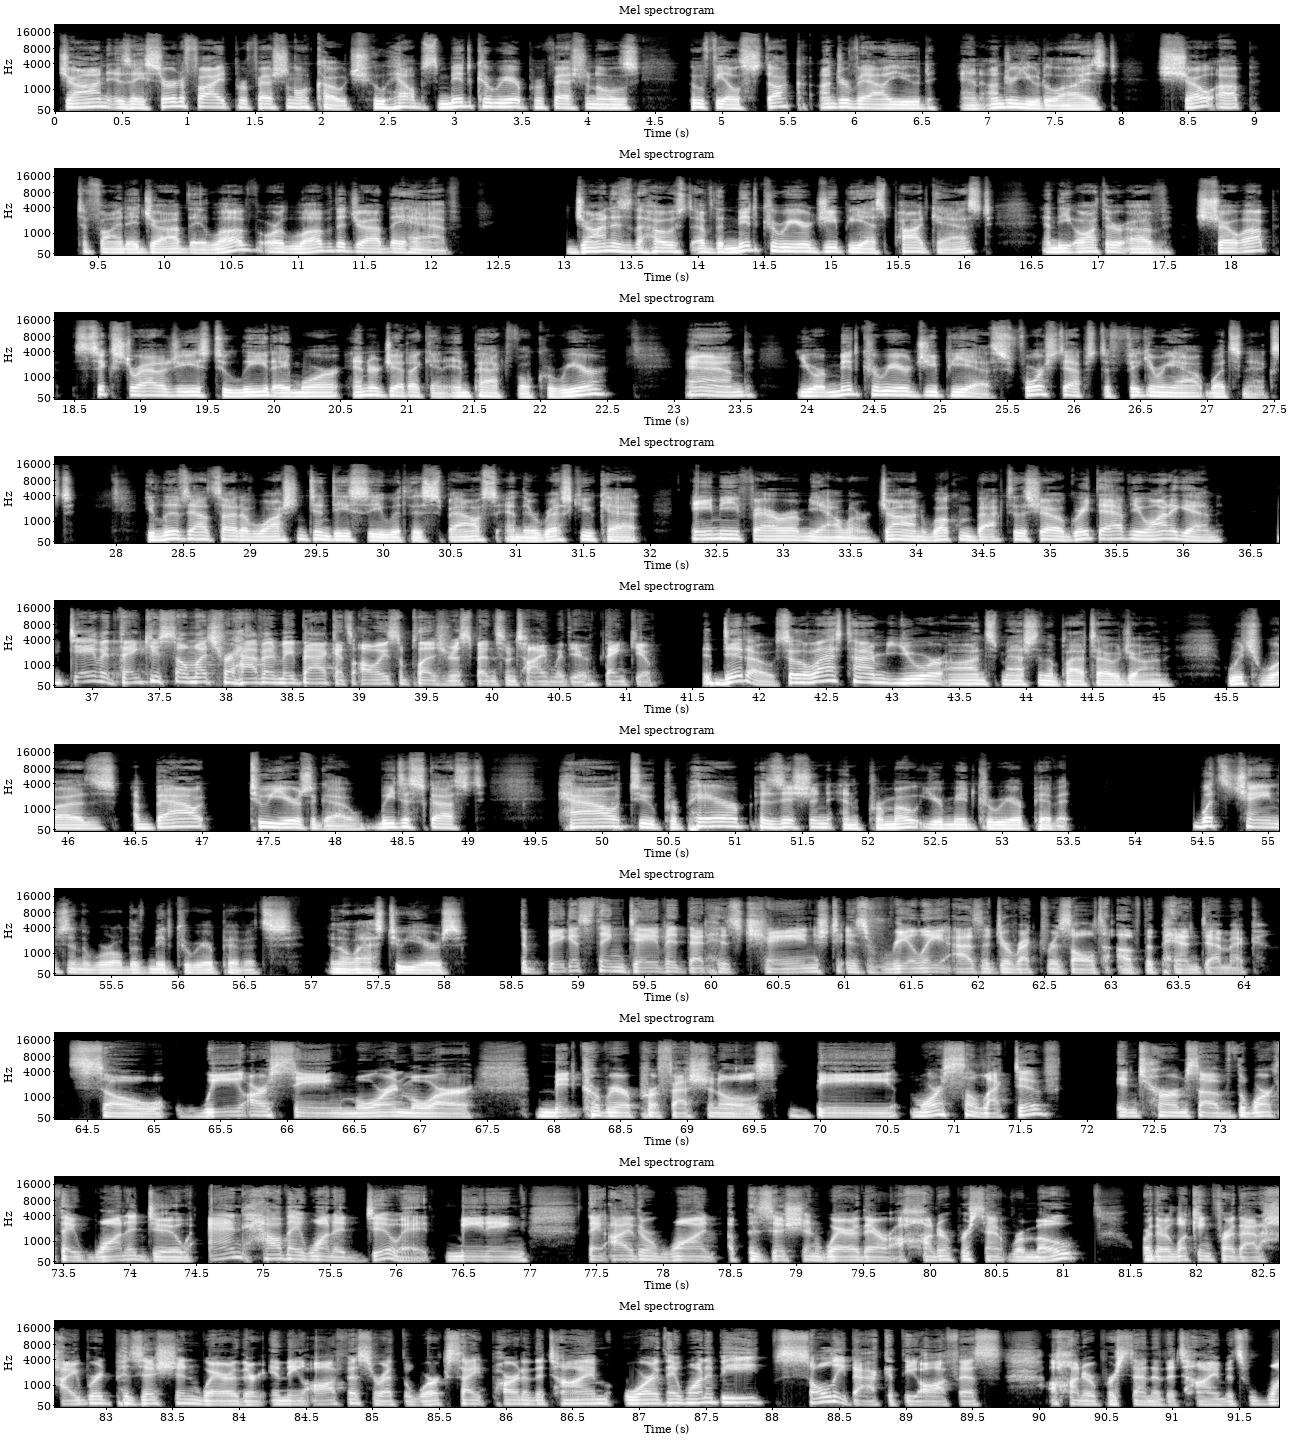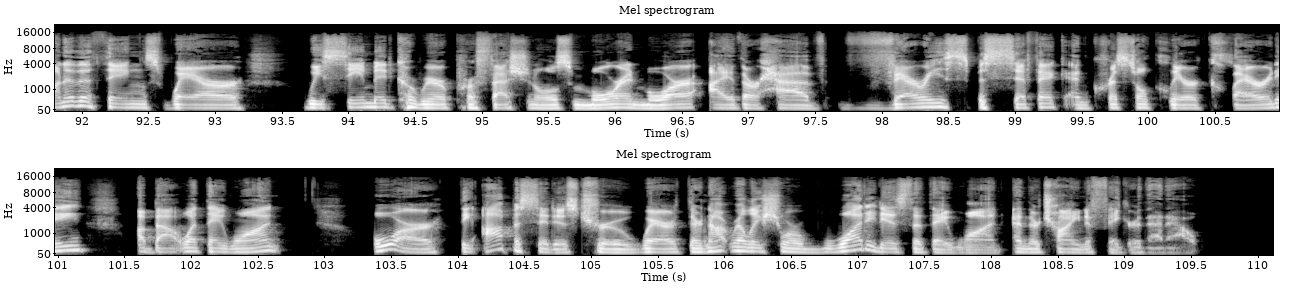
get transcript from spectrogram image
John is a certified professional coach who helps mid career professionals who feel stuck, undervalued, and underutilized show up to find a job they love or love the job they have. John is the host of the Mid Career GPS podcast and the author of Show Up Six Strategies to Lead a More Energetic and Impactful Career, and your mid career GPS Four Steps to Figuring Out What's Next. He lives outside of Washington, D.C. with his spouse and their rescue cat, Amy Farrah Meowler. John, welcome back to the show. Great to have you on again. David, thank you so much for having me back. It's always a pleasure to spend some time with you. Thank you. Ditto. So the last time you were on Smashing the Plateau, John, which was about two years ago, we discussed how to prepare, position, and promote your mid career pivot. What's changed in the world of mid career pivots in the last two years? The biggest thing, David, that has changed is really as a direct result of the pandemic. So we are seeing more and more mid career professionals be more selective in terms of the work they want to do and how they want to do it, meaning they either want a position where they're 100% remote or they're looking for that hybrid position where they're in the office or at the worksite part of the time, or they want to be solely back at the office 100% of the time. It's one of the things where we see mid career professionals more and more either have very specific and crystal clear clarity about what they want, or the opposite is true, where they're not really sure what it is that they want and they're trying to figure that out.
